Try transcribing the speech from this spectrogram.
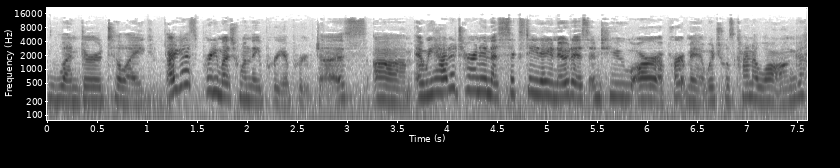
lender to like, I guess pretty much when they pre-approved us. Um, and we had to turn in a 60 day notice into our apartment, which was kind of long.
